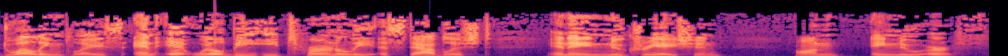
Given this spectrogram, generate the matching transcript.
dwelling place and it will be eternally established in a new creation on a new earth.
